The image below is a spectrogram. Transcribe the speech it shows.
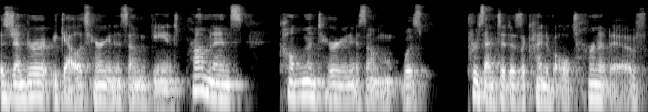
As gender egalitarianism gained prominence, complementarianism was presented as a kind of alternative.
